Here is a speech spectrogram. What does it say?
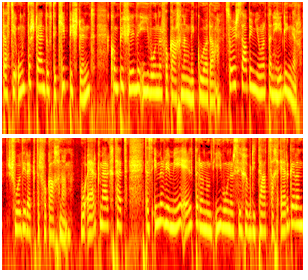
Dass die Unterstände auf der Kippe stehen, kommt bei vielen Einwohnern von Gachnang nicht gut an. So ist es auch beim Jonathan Hedinger, Schuldirektor von Gachnang, wo er gemerkt hat, dass immer wie mehr Eltern und Einwohner sich über die Tatsache ärgern,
